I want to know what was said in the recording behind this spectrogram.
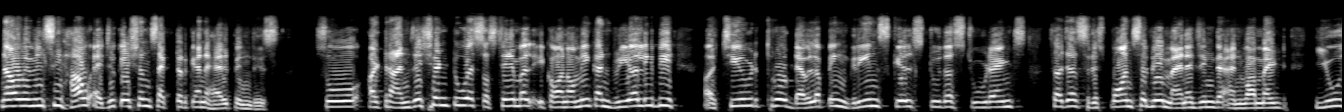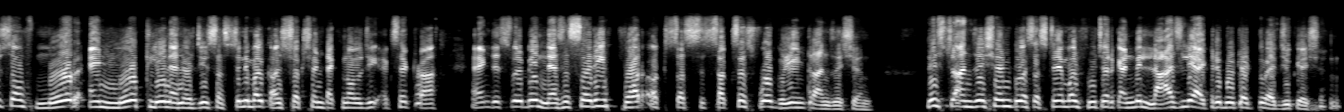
Now we will see how education sector can help in this. So a transition to a sustainable economy can really be achieved through developing green skills to the students, such as responsibly managing the environment, use of more and more clean energy, sustainable construction technology, etc. And this will be necessary for a su successful green transition. This transition to a sustainable future can be largely attributed to education.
